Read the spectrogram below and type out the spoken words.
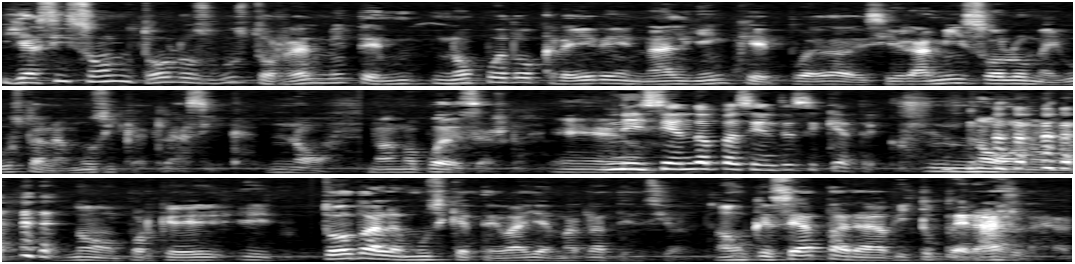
Y así son todos los gustos. Realmente no puedo creer en alguien que pueda decir, a mí solo me gusta la música clásica. No, no, no puede ser. Eh, Ni siendo paciente psiquiátrico. No, no, no, porque eh, toda la música te va a llamar la atención. Aunque sea para vituperarla,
